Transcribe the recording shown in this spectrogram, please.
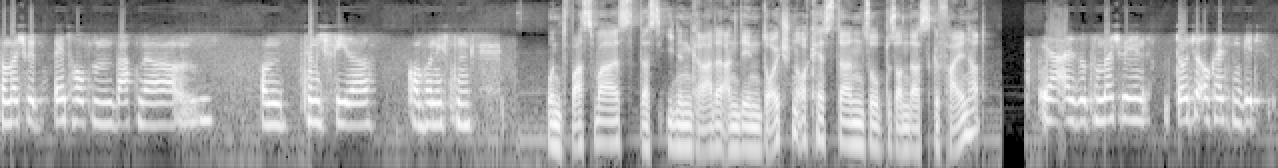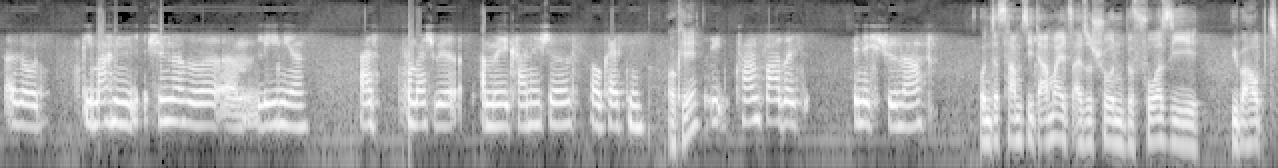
zum Beispiel Beethoven, Wagner und, und ziemlich viele Komponisten. Und was war es, das Ihnen gerade an den deutschen Orchestern so besonders gefallen hat? Ja, also zum Beispiel deutsche Orchester gibt es, also die machen schönere ähm, Linien als zum Beispiel amerikanische Orchester. Okay. Die ist, finde ich, schöner. Und das haben Sie damals also schon, bevor Sie überhaupt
